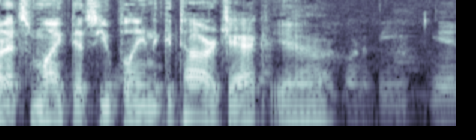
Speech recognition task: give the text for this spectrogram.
Oh, that's Mike. That's you playing the guitar, Jack. Yeah. Are going to be in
